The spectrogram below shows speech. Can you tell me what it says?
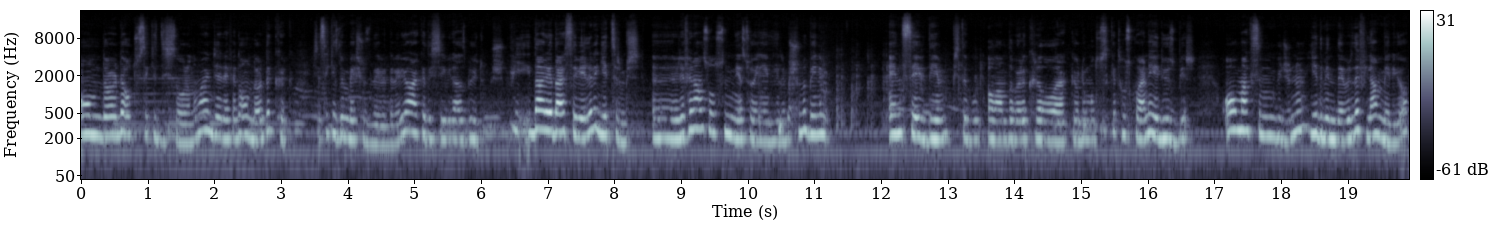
14'e 38 dişli oranı var. CRF'de 14'e 40. İşte 8500 devirde veriyor. Arka dişliyi biraz büyütmüş. Bir idare eder seviyelere getirmiş. Ee, referans olsun diye söyleyebilirim. Şunu benim en sevdiğim işte bu alanda böyle kral olarak gördüğüm motosiklet Husqvarna 701. O maksimum gücünü 7000 devirde falan veriyor.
